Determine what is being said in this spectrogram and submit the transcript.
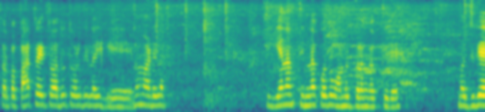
ಸ್ವಲ್ಪ ಪಾತ್ರೆ ಇತ್ತು, ಅದು ತೊಳೆದಿಲ್ಲ. ಏನೂ ಮಾಡಿಲ್ಲ. ಏನಂತ ತಿನ್ನಕ್ಕೆ ಹೋದ್ರು ವಾಮಿಟ್ ಬರೋಂಗಾಗ್ತಿದೆ. ಮಜ್ಜಿಗೆ,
